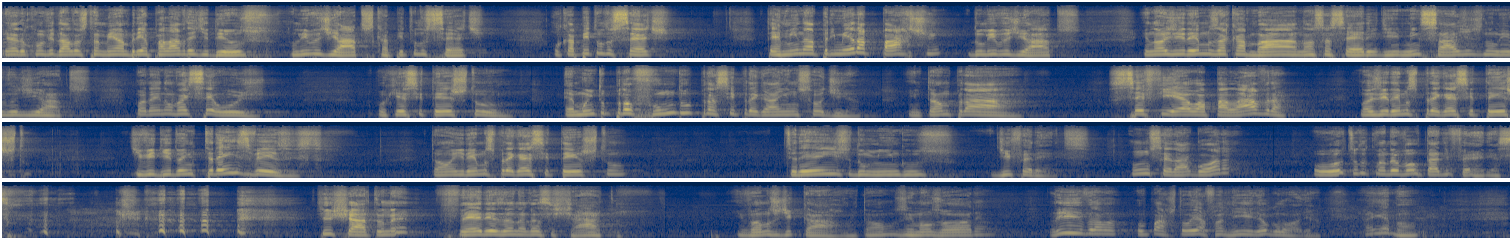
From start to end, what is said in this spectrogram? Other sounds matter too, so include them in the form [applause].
Quero convidá-los também a abrir a palavra de Deus no livro de Atos, capítulo 7. O capítulo 7 termina a primeira parte do livro de Atos. E nós iremos acabar a nossa série de mensagens no livro de Atos. Porém, não vai ser hoje, porque esse texto é muito profundo para se pregar em um só dia. Então, para ser fiel à palavra, nós iremos pregar esse texto dividido em três vezes. Então, iremos pregar esse texto três domingos diferentes. Um será agora, o outro quando eu voltar de férias. [laughs] que chato, né? Férias é um negócio chato. E vamos de carro. Então, os irmãos oram. Livra o pastor e a família, ô glória. Aí é bom.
